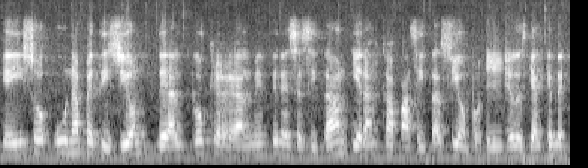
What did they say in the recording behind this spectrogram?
que hizo una petición de algo que realmente necesitaban y eran capacitación, porque ellos decían que,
